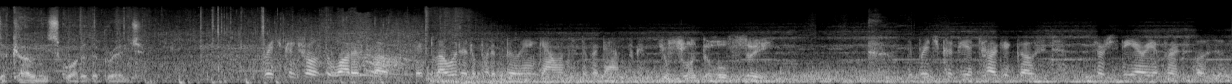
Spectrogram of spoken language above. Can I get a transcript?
There's a Konni squad at the bridge. Bridge controls the water flow. They blow it, it'll put a billion gallons into Verdansk. You'll flood the whole sea. The bridge could be a target ghost. Search the area for explosives.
